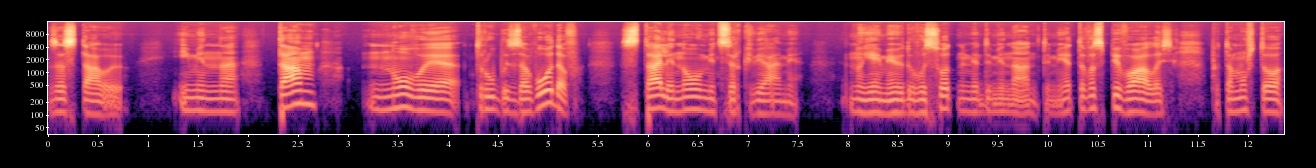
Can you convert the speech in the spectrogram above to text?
заставою. Именно там новые трубы заводов стали новыми церквями. Ну, я имею в виду высотными доминантами. Это воспевалось, потому что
